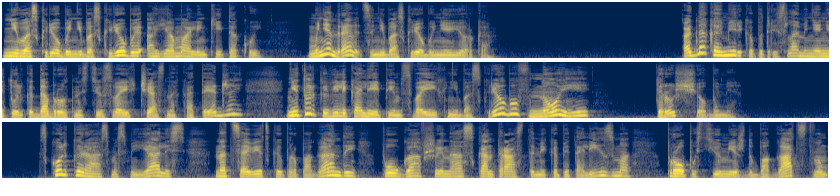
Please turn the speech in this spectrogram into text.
«Небоскребы, небоскребы, а я маленький такой». Мне нравятся небоскребы Нью-Йорка. Однако Америка потрясла меня не только добротностью своих частных коттеджей, не только великолепием своих небоскребов, но и трущобами. Сколько раз мы смеялись над советской пропагандой, поугавшей нас контрастами капитализма, пропастью между богатством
